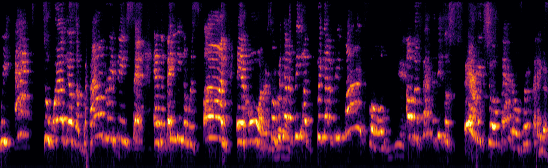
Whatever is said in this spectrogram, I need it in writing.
react to where there's a boundary being set and that they need to respond in order. So we gotta be a, we gotta be mindful of the fact that these are spiritual battles we're facing.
